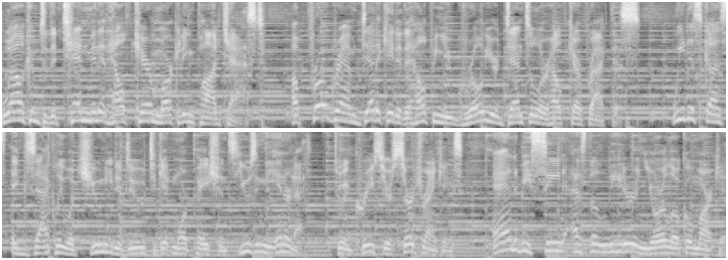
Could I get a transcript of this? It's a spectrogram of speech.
Welcome to the 10 Minute Healthcare Marketing Podcast, a program dedicated to helping you grow your dental or healthcare practice. We discuss exactly what you need to do to get more patients using the internet, to increase your search rankings, and to be seen as the leader in your local market.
